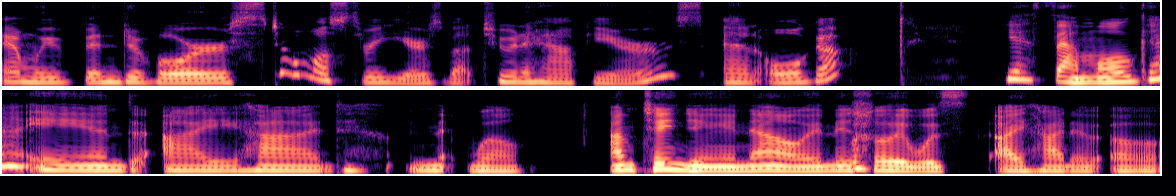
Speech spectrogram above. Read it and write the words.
and we've been divorced almost three years, about two and a half years. And Olga? Yes, I'm Olga, and I had n- well, I'm changing it now. Initially, it was I had a, a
